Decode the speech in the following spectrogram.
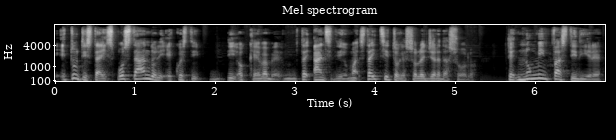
E tu ti stai spostandoli e questi, ok, vabbè, anzi, dico, ma stai zitto che so leggere da solo. Cioè, non mi infastidire.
